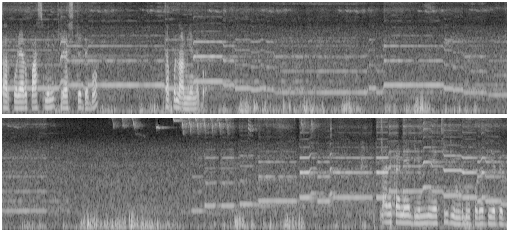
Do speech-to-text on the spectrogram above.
তারপরে আরও পাঁচ মিনিট রেস্টে দেব। তারপর নামিয়ে নেব। আর এখানে ডিম নিয়েছি, ডিমগুলো উপরে দিয়ে দেব।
